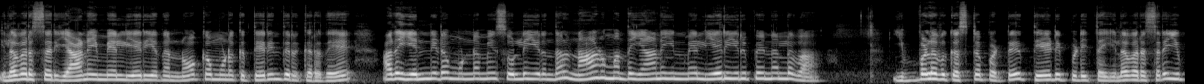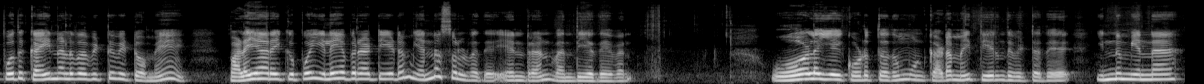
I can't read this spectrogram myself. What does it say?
இளவரசர் யானை மேல் ஏறியதன் நோக்கம் உனக்கு தெரிந்திருக்கிறதே. அதை என்னிடம் முன்னமே சொல்லியிருந்தால் நானும் அந்த யானையின் மேல் ஏறி இருப்பேன் அல்லவா? இவ்வளவு கஷ்டப்பட்டு தேடி பிடித்த இளவரசரை இப்போது கை நழுவ விட்டு விட்டோமே. பழையாறைக்கு போய் இளைய பிராட்டியிடம் என்ன சொல்வது? என்றான் வந்தியத்தேவன். ஓலையை கொடுத்ததும் உன் கடமை தீர்ந்துவிட்டது இன்னும் என்ன?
